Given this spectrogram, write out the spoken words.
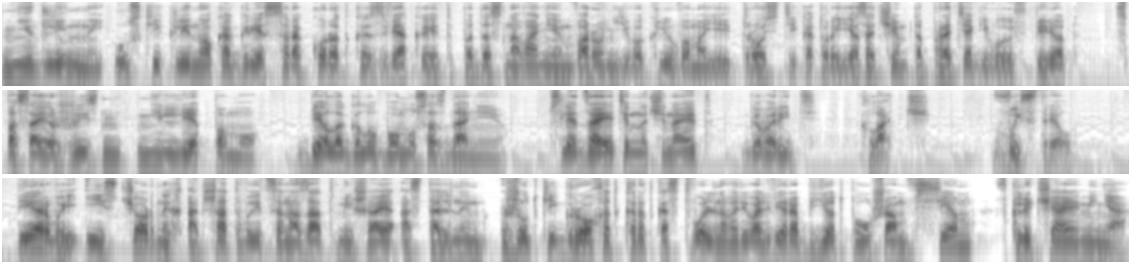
Недлинный узкий клинок агрессора коротко звякает под основанием вороньего клюва моей трости, который я зачем-то протягиваю вперед, спасая жизнь нелепому бело-голубому созданию. Вслед за этим начинает говорить клатч. Выстрел. Первый из черных отшатывается назад, мешая остальным. Жуткий грохот короткоствольного револьвера бьет по ушам всем, включая меня.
